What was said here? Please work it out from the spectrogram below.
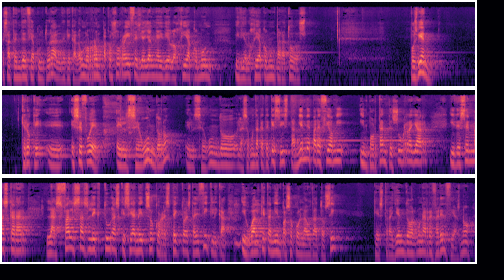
esa, tendencia cultural de que cada uno rompa con sus raíces y haya una ideología común, ideología común para todos. Pues bien, creo que eh, ese fue el segundo, ¿no? El segundo, la segunda catequesis. También me pareció a mí importante subrayar y desenmascarar las falsas lecturas que se han hecho con respecto a esta encíclica, igual que también pasó con Laudato Si, que extrayendo algunas referencias ¿no?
